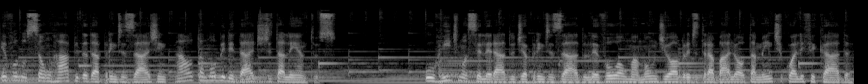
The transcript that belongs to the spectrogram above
evolução rápida da aprendizagem, alta mobilidade de talentos. O ritmo acelerado de aprendizado levou a uma mão de obra de trabalho altamente qualificada,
